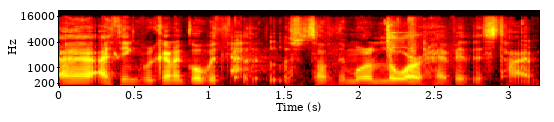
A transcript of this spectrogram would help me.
uh, I think we're gonna go with uh, something more lore heavy this time.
